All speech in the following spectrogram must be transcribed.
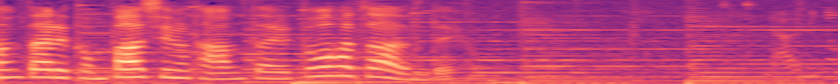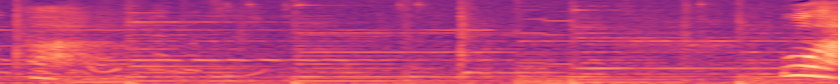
다음 달에 던파하시면 다음 달에 또 하자는데. 아. 우와.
